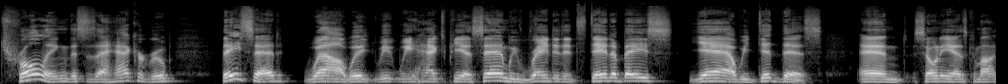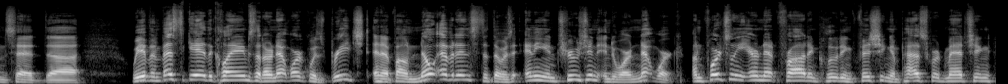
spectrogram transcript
Trolling, this is a hacker group. They said, wow, we, we, we hacked PSN, we raided its database. Yeah, we did this. And Sony has come out and said, uh, we have investigated the claims that our network was breached and have found no evidence that there was any intrusion into our network. Unfortunately, internet fraud, including phishing and password matching,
